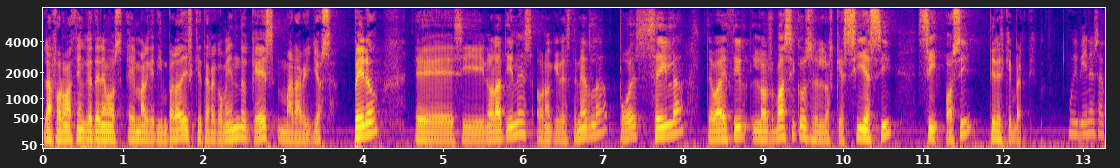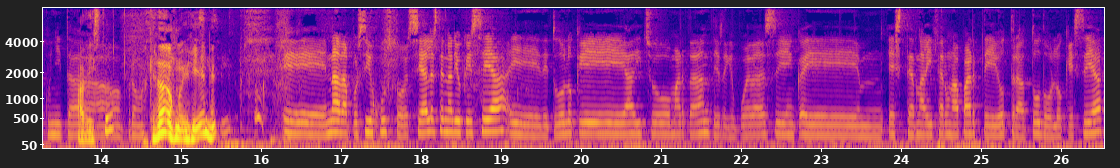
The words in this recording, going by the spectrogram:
la formación que tenemos en Marketing Paradise que te recomiendo que es maravillosa. Pero eh, si no la tienes o no quieres tenerla, pues Seila te va a decir los básicos en los que sí así, sí o sí tienes que invertir. Muy bien esa cuñita. ¿Has visto? Ha quedado muy bien, ¿eh? ¿eh? nada, pues sí, justo. Sea el escenario que sea, eh, de todo lo que ha dicho Marta antes, de que puedas eh, externalizar una parte, otra, todo, lo que sea,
